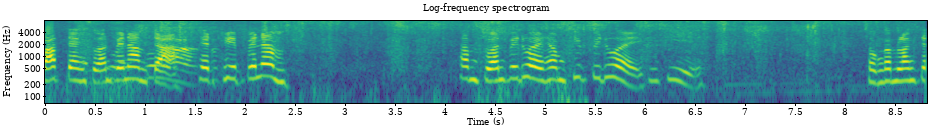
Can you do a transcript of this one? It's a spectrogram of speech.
ปรับแต่งสวนไปน้ำจ้ะเฮ็ดคลิปไปน้ำทำสวนไปด้วยทำคลิปไปด้วยพี่พี่ๆส่งกำลังใจ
